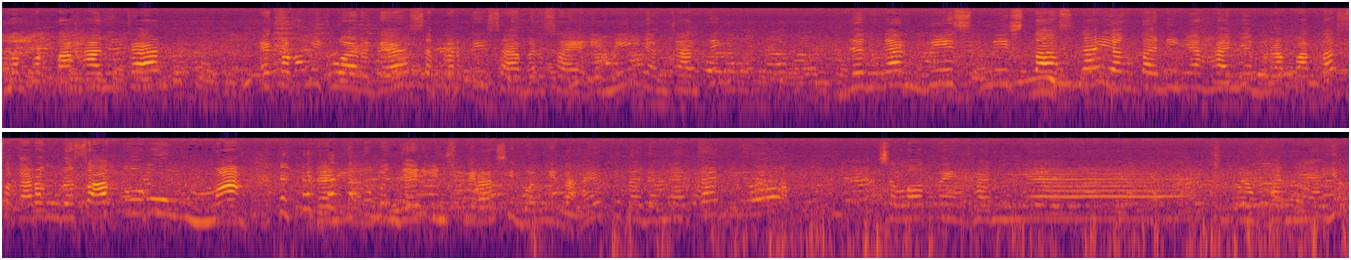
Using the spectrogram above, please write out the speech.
mempertahankan ekonomi keluarga seperti sahabat saya ini yang cantik dengan bisnis tasnya yang tadinya hanya berapa tas sekarang udah satu rumah. Dan itu menjadi inspirasi buat kita. Ayo kita dengarkan yuk celotehannya curahannya. Yuk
